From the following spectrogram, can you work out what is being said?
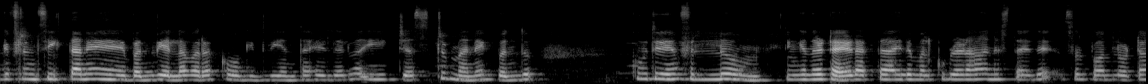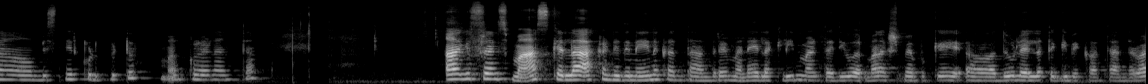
ಹಾಗೆ ಫ್ರೆಂಡ್ಸ್ ಈಗ ತಾನೇ ಬಂದ್ವಿ, ಎಲ್ಲ ಹೊರಕ್ಕೆ ಹೋಗಿದ್ವಿ ಅಂತ ಹೇಳಿದೆ ಈಗ ಜಸ್ಟ್ ಮನೆಗೆ ಬಂದು ಕೂತಿದೆ ಫುಲ್ಲು ಹಿಂಗಂದ್ರೆ ಟಯರ್ಡ್ ಆಗ್ತಾ ಇದೆ, ಮಲ್ಕೊಬಿಡೋಣ ಅನ್ನಿಸ್ತಾ ಇದೆ. ಸ್ವಲ್ಪ ಒಂದು ಲೋಟ ಬಿಸಿನೀರು ಕುಡಿದ್ಬಿಟ್ಟು ಮಲ್ಕೊಳ್ಳೋಣ ಅಂತ. ಹಾಗೆ ಫ್ರೆಂಡ್ಸ್ ಮಾಸ್ಕ್ ಎಲ್ಲ ಹಾಕೊಂಡಿದ್ದೀನಿ. ಏನಕ್ಕಂತ ಅಂದರೆ ಮನೆ ಎಲ್ಲ ಕ್ಲೀನ್ ಮಾಡ್ತಾ ಇದೀವಿ. ವರಮಹಾಲಕ್ಷ್ಮಿ ಹಬ್ಬಕ್ಕೆ ಧೂಳೆಲ್ಲ ತೆಗಿಬೇಕು ಅಂತ ಅಂದಲ್ವಾ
